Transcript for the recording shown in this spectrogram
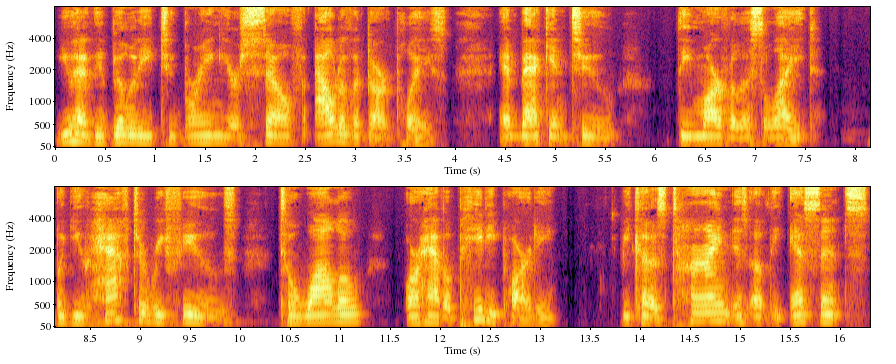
You have the ability to bring yourself out of a dark place and back into the marvelous light. But you have to refuse to wallow or have a pity party because time is of the essence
